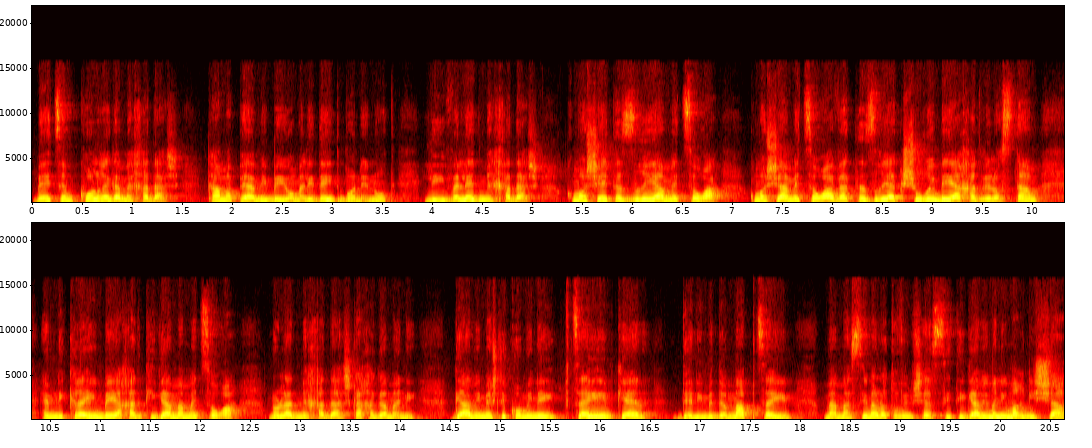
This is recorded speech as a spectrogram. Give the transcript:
בעצם כל רגע מחדש, כמה פעמים ביום, על ידי התבוננות, להיוולד מחדש. כמו שאת הזריע המצורע, כמו שהמצורע והתזריע קשורים ביחד, ולא סתם הם נקראים ביחד, כי גם המצורע נולד מחדש, ככה גם אני. גם אם יש לי כל מיני פצעים, כן? אני מדמה פצעים מהמעשים הלא טובים שעשיתי, גם אם אני מרגישה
